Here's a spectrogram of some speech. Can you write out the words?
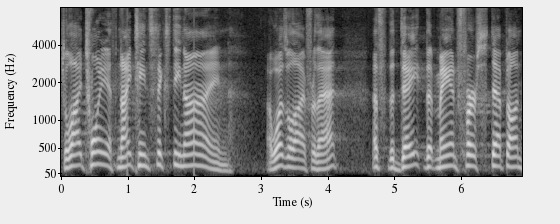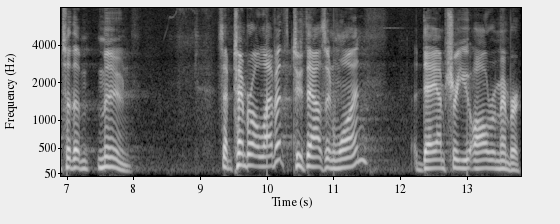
July 20th, 1969. I was alive for that. That's the date that man first stepped onto the moon. September 11th, 2001 a day I'm sure you all remember.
